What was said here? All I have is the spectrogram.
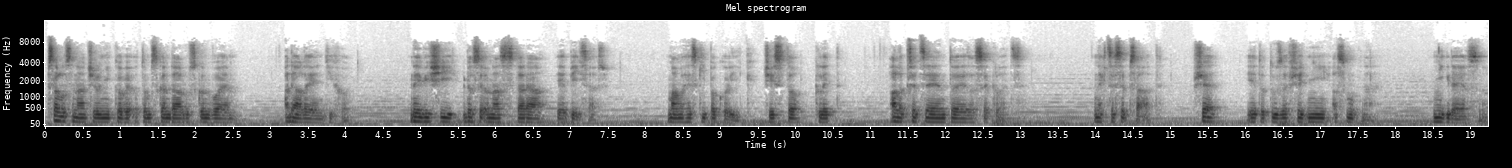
Psalo se náčelníkovi o tom skandálu s konvojem a dále jen ticho. Nejvyšší, kdo se o nás stará, je písař. Máme hezký pokojík, čisto, klid, ale přece jen to je zase klec. Nechce se psát. Vše je to tu ze všední a smutné. Nikde jasno.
